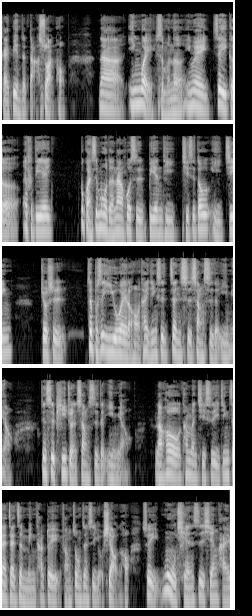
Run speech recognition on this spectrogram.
改变的打算哈，那因为什么呢？因为这个 FDA 不管是莫德纳或是 BNT，其实都已经就是这不是 EUA 了哈，它已经是正式上市的疫苗，正式批准上市的疫苗，然后他们其实已经在在证明它对防重症是有效的哈，所以目前是先还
